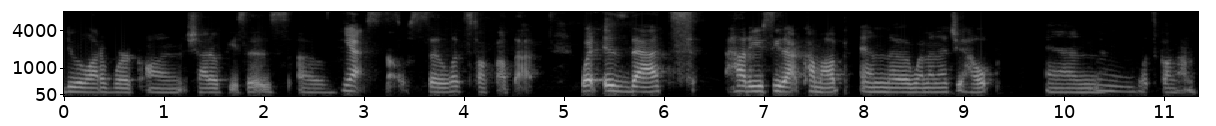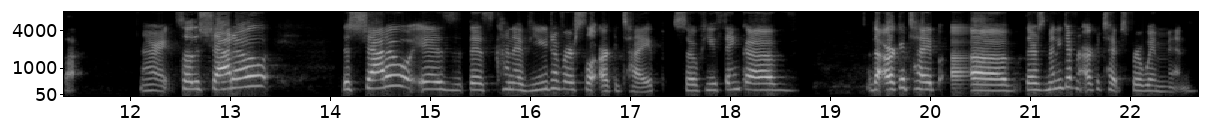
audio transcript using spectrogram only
do a lot of work on shadow pieces of yes. So let's talk about that what is that? How do you see that come up in the women that you help and mm. what's going on with that? All right so the shadow the shadow is this kind of universal archetype. So if you think of the archetype of there's many different archetypes for women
